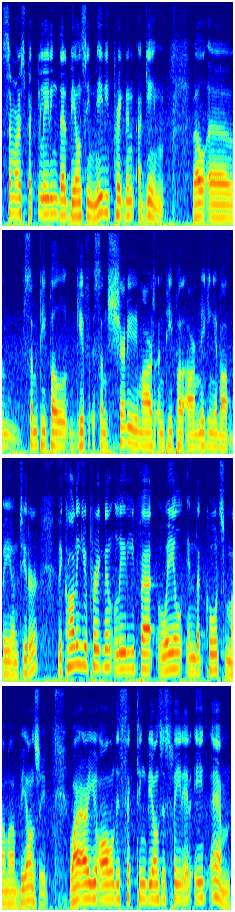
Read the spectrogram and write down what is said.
Some are speculating that Beyonce may be pregnant again well um, some people give some shady remarks and people are making about Bey on Twitter they calling you pregnant lady fat whale in the quotes mama Beyonce why are you all dissecting Beyonce's fate at 8 am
